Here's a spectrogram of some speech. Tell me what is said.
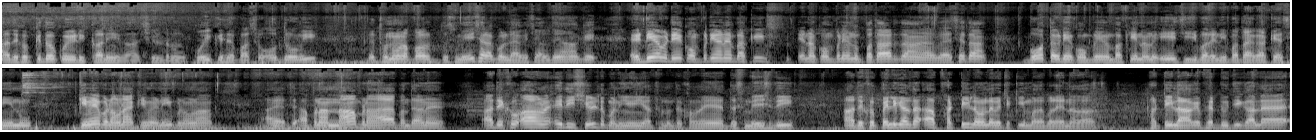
ਆ ਦੇਖੋ ਕਿਦੋਂ ਕੋਈ ਡਿੱਕਾ ਨਹੀਂ ਹੈਗਾ ਸ਼ੀਲਡ ਨੂੰ, ਕੋਈ ਕਿਸੇ ਪਾਸੋਂ। ਉਧਰੋਂ ਵੀ ਤੇ ਤੁਹਾਨੂੰ ਹੁਣ ਆਪਾਂ ਦਸ਼ਮੇਸ਼ ਵਾਲਾ ਕੋਲ ਲੈ ਕੇ ਚੱਲਦੇ ਹਾਂ ਕਿ ਐਡੀਆਂ ਵੱਡੀਆਂ ਕੰਪਨੀਆਂ ਨੇ, ਬਾਕੀ ਇਹਨਾਂ ਕੰਪਨੀਆਂ ਨੂੰ ਪਤਾ ਤਾਂ ਵੈਸੇ ਤਾਂ ਬਹੁਤ ਤਗੜੀਆਂ ਕੰਪਨੀਆਂ ਨੇ, ਬਾਕੀ ਇਹਨਾਂ ਨੂੰ ਇਹ ਚੀਜ਼ ਬਾਰੇ ਨਹੀਂ ਪਤਾ ਹੈਗਾ ਕਿ ਅਸੀਂ ਇਹਨੂੰ ਕਿਵੇਂ ਬਣਾਉਣਾ, ਕਿਵੇਂ ਨਹੀਂ ਬਣਾਉਣਾ। ਅਹ ਤੇ ਆਪਣਾ ਨਾਂ ਬਣਾਇਆ ਬੰਦਾ ਨੇ। ਆ ਦੇਖੋ ਆ ਹੁਣ ਇਹਦੀ ਸ਼ੀਲਡ ਬਣੀ ਹੋਈ ਆ, ਤੁਹਾਨੂੰ ਦਿਖਾਉਂਦੇ ਆ ਦਸ਼ਮੇਸ਼ ਦੀ। ਆ ਦੇਖੋ, ਪਹਿਲੀ ਗੱਲ ਤਾਂ ਆ ਫੱਟੀ ਲਾਉਣ ਦੇ ਵਿੱਚ ਕੀ ਮਤਲਬ ਹੈ ਇਹਨਾਂ ਦਾ? ਫੱਟੀ ਲਾ ਕੇ ਫਿਰ ਦੂਜੀ ਗੱਲ ਹੈ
